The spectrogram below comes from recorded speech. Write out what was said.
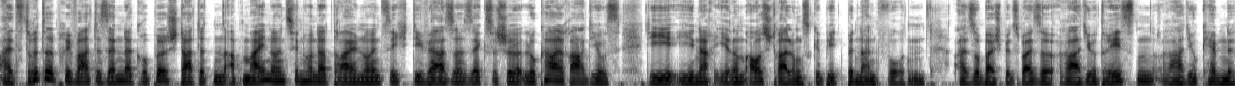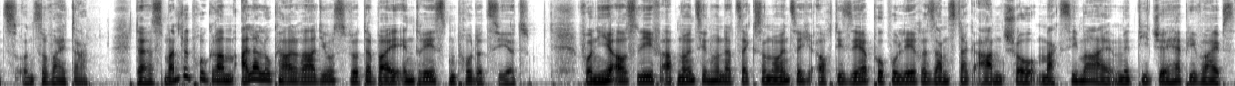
Als dritte private Sendergruppe starteten ab Mai 1993 diverse sächsische Lokalradios, die je nach ihrem Ausstrahlungsgebiet benannt wurden, also beispielsweise Radio Dresden, Radio Chemnitz und so weiter. Das Mantelprogramm aller Lokalradios wird dabei in Dresden produziert. Von hier aus lief ab 1996 auch die sehr populäre Samstagabendshow Maximal mit DJ Happy Vibes,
